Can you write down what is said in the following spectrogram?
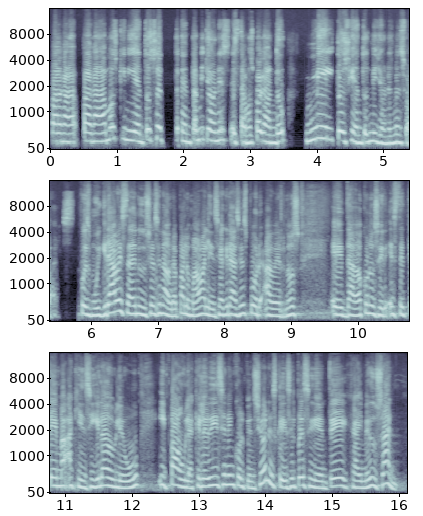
Pagábamos 570 millones, estamos pagando 1.200 millones mensuales. Pues muy grave esta denuncia, senadora Paloma Valencia. Gracias por habernos eh, dado a conocer este tema a quien sigue la W. Y Paula, ¿qué le dicen en Colpensiones? ¿Qué dice el presidente Jaime Duzán?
